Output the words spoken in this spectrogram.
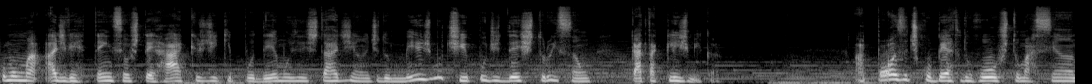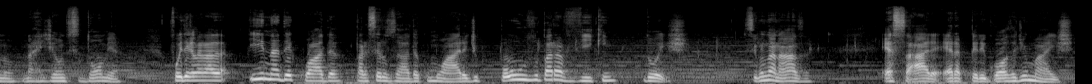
como uma advertência aos terráqueos de que podemos estar diante do mesmo tipo de destruição cataclísmica. Após a descoberta do rosto marciano na região de Sidômia, foi declarada inadequada para ser usada como área de pouso para Viking 2. Segundo a NASA, essa área era perigosa demais,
